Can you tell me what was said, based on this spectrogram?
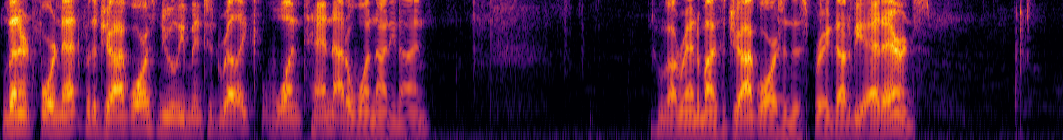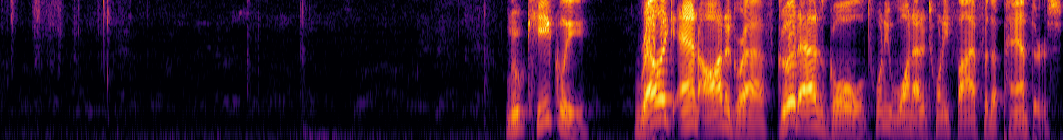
Leonard Fournette for the Jaguars, newly minted relic, 110 out of 199. Who got randomized the Jaguars in this break? That would be Ed Aarons. Luke Kuechly, relic and autograph, good as gold, 21 out of 25 for the Panthers.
